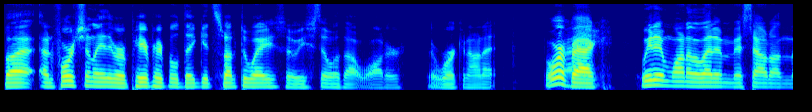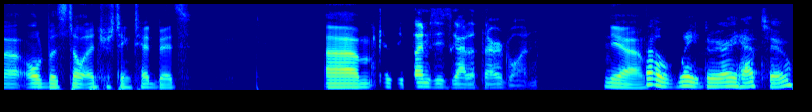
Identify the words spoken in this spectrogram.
but unfortunately, the repair people did get swept away, so he's still without water. They're working on it, but we're Right. back. We didn't want to let him miss out on the old but still interesting tidbits. Um, Because he claims he's got a third one. yeah, Oh wait, do we already have two?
